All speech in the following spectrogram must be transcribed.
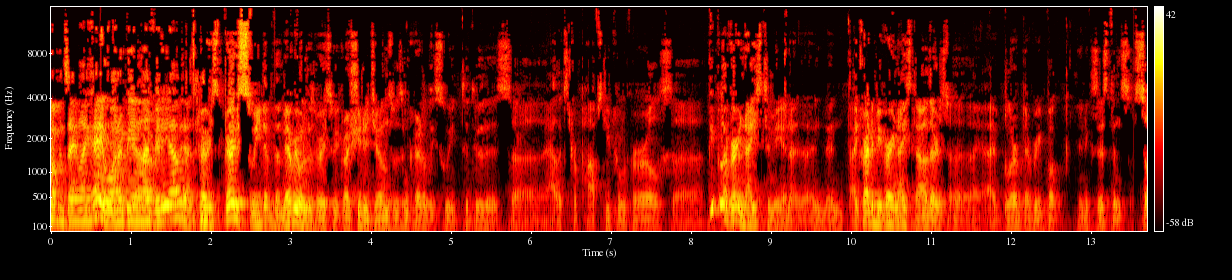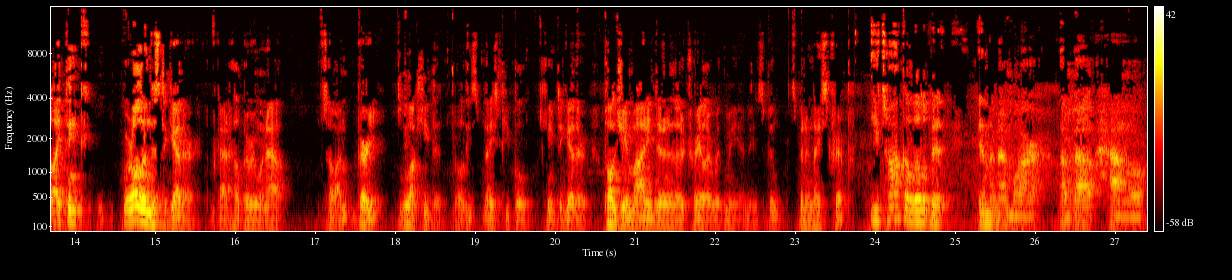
up and say like, "Hey, want to be yeah, in my video?" That's very very sweet of them. Everyone was very sweet. Rashida Jones was incredibly sweet to do this. Uh, Alex Karpovsky from Girls. Uh, people are very nice to me, and I, and, and I try to be very nice to others. Uh, I, I blurbed every book in existence, so I think we're all in this together. We've got to help everyone out. So I'm very lucky that all these nice people came together. Paul Giamatti did another trailer with me. I mean, it's been it's been a nice trip. You talk a little bit in the memoir about how,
